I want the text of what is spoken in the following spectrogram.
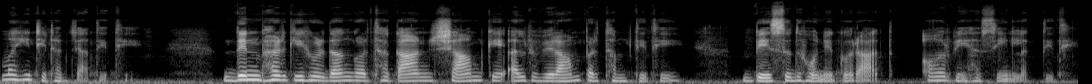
वहीं ठिठक जाती थी। दिन भर की हुरदंग और थकान शाम के अल्प विराम पर थमती थी। बेसुध होने को रात और भी हसीन लगती थी।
